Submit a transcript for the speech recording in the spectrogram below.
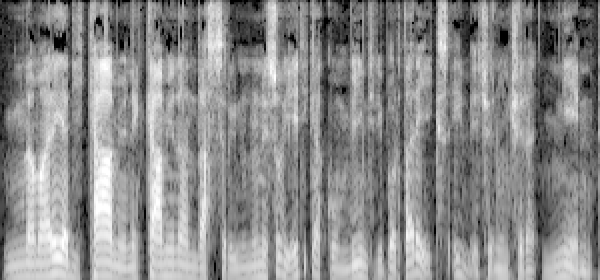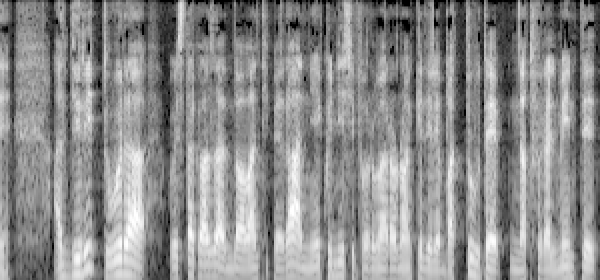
una marea di camion e camion andassero in Unione Sovietica convinti di portare X e invece non c'era niente addirittura questa cosa andò avanti per anni e quindi si formarono anche delle battute naturalmente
